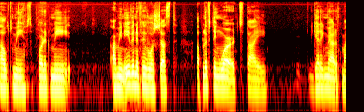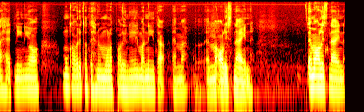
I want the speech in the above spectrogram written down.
helped me, have supported me. I mean, even if it was just uplifting words tai getting me out of my head, niin joo, mun kaverit on tehnyt mulle paljon ja ilman niitä en mä, en mä olisi näin, en mä olisi näin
